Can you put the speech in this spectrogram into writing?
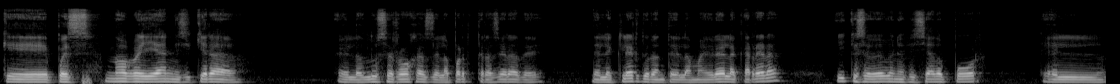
que pues no veía ni siquiera eh, las luces rojas de la parte trasera de, Leclerc durante la mayoría de la carrera y que se ve beneficiado por el,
